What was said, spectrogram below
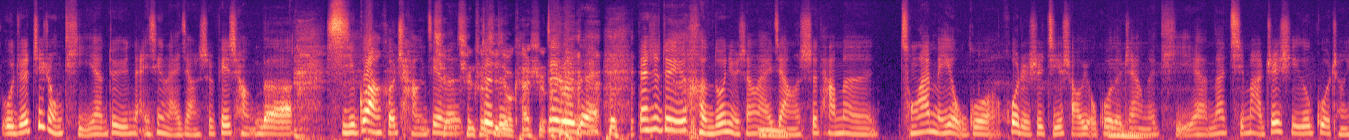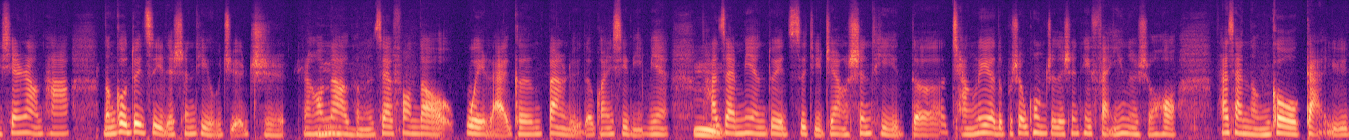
我觉得这种体验对于男性来讲是非常的习惯和常见的。青春期就开始了。对对对，但是对于很多女生来讲 是他们。从来没有过，或者是极少有过的这样的体验，那起码这是一个过程，先让他能够对自己的身体有觉知，然后那可能再放到未来跟伴侣的关系里面，他在面对自己这样身体的强烈的不受控制的身体反应的时候，他才能够敢于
